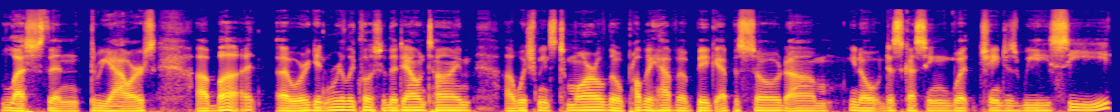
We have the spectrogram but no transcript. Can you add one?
less than three hours. Uh, but uh, we're getting really close to the downtime, uh, which means tomorrow they'll probably have a big episode, um, you know, discussing what changes we see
